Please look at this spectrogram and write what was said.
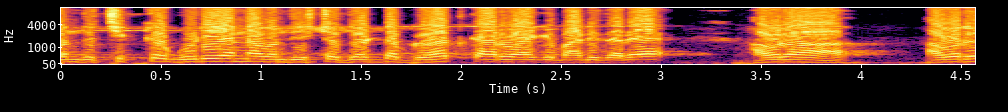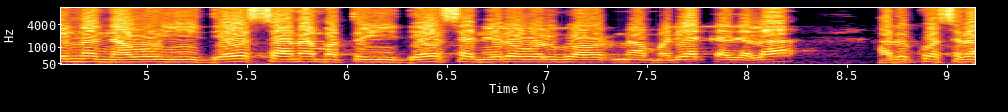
ಒಂದು ಚಿಕ್ಕ ಗುಡಿಯನ್ನು ಒಂದಿಷ್ಟು ದೊಡ್ಡ ಬೃಹತ್ಕಾರವಾಗಿ ಮಾಡಿದ್ದಾರೆ. ಅವರ, ಅವರನ್ನು ನಾವು ಈ ದೇವಸ್ಥಾನ ಮತ್ತು ಈ ದೇವಸ್ಥಾನ ಇರೋವರೆಗೂ ಅವ್ರನ್ನ ಮರೆಯೋಕ್ಕಾಗಲ್ಲ ಅದಕ್ಕೋಸ್ಕರ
